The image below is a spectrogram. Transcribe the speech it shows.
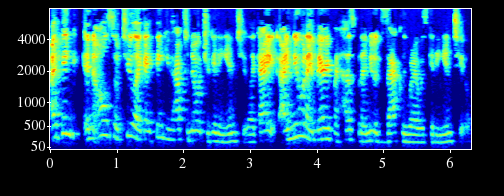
I think, and also too, like I think you have to know what you're getting into. Like I, I knew when I married my husband, I knew exactly what I was getting into.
